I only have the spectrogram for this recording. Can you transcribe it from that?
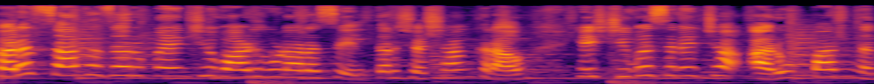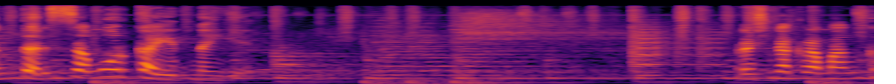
खरंच सात हजार रुपयांची वाढ होणार असेल तर शशांकराव हे शिवसेनेच्या आरोपांनंतर समोर का येत नाहीये. प्रश्न क्रमांक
